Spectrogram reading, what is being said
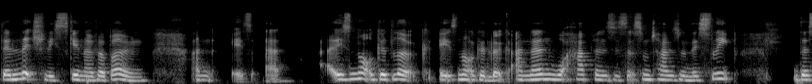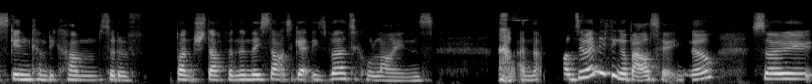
they're literally skin over bone. And it's uh, it's not a good look it's not a good look and then what happens is that sometimes when they sleep the skin can become sort of bunched up and then they start to get these vertical lines and that can't do anything about it you know so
